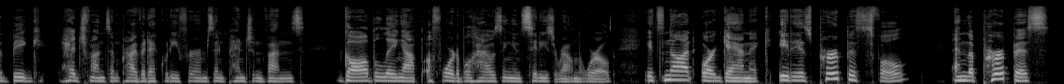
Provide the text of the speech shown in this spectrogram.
the big hedge funds and private equity firms and pension funds gobbling up affordable housing in cities around the world. It's not organic, it is purposeful. And the purpose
